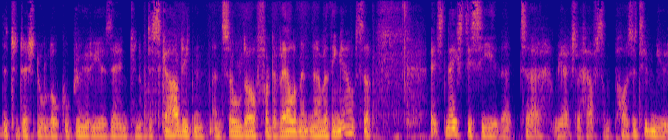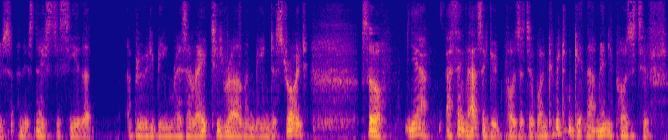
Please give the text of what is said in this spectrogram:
the traditional local brewery is then kind of discarded and, and sold off for development and everything else. So it's nice to see that uh, we actually have some positive news, and it's nice to see that a brewery being resurrected rather than being destroyed. So yeah, I think that's a good positive one because we don't get that many positive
